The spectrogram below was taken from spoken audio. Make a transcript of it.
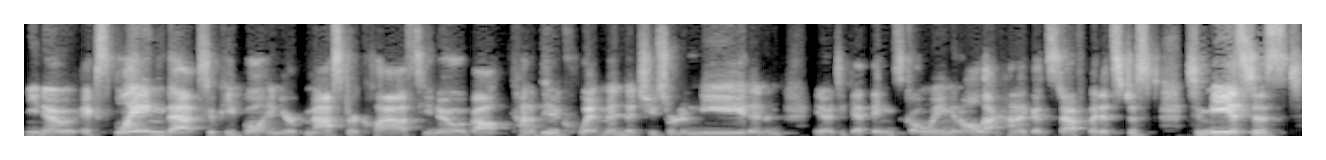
you know explain that to people in your master class you know about kind of the equipment that you sort of need and, and you know to get things going and all that kind of good stuff but it's just to me it's just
